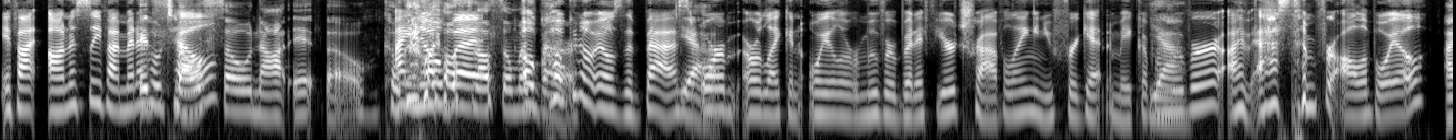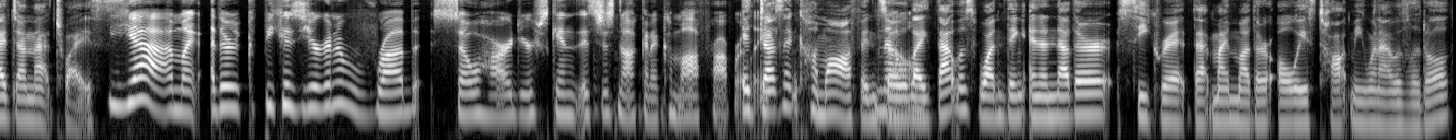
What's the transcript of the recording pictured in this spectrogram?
if I honestly if I'm at a it hotel so not it though. I know, oil but smells so much oh, better. coconut oil is the best, Yeah. or or like an oil remover. But if you're traveling and you forget a makeup Yeah. remover, I've asked them for olive oil. I've done that twice. Yeah, I'm like, they're because you're gonna rub so hard, your skin it's just not gonna come off properly. It doesn't come off. And so, like, that was one thing. And another secret that my mother always taught me when I was little,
